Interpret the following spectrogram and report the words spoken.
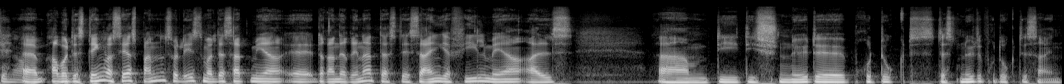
Genau. Ähm, aber das Ding war sehr spannend zu lesen, weil das hat mir äh, daran erinnert, dass Design ja viel mehr als ähm, die, die schnöde Produkt, das schnöde Produktdesign.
